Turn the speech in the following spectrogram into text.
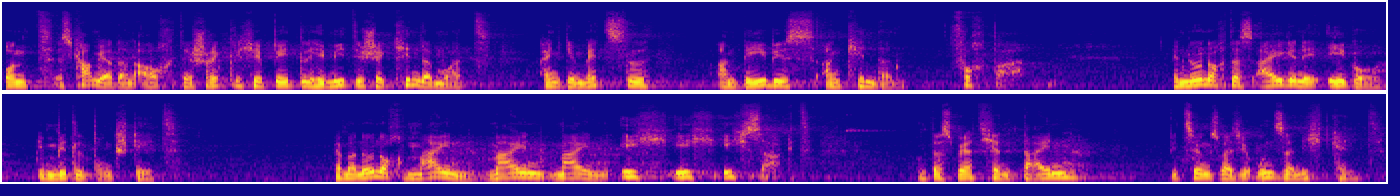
Und es kam ja dann auch der schreckliche bethlehemitische Kindermord, ein Gemetzel an Babys, an Kindern. Furchtbar. Wenn nur noch das eigene Ego im Mittelpunkt steht. Wenn man nur noch mein, mein, mein, ich, ich, ich sagt und das Wörtchen dein beziehungsweise unser nicht kennt.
